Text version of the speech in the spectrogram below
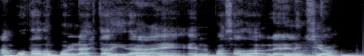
han votado por la estadidad en, en el pasado la elección.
